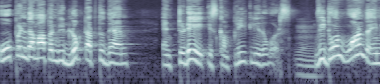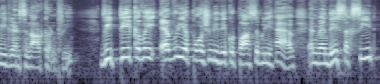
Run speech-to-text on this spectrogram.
opened them up and we looked up to them, and today is completely reverse. Mm. We don't want the immigrants in our country. We take away every opportunity they could possibly have, and when they succeed,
